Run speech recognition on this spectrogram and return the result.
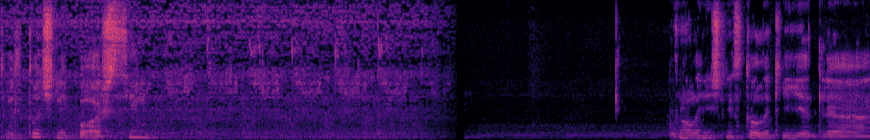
Отвір по H7. Аналогічні столики є для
